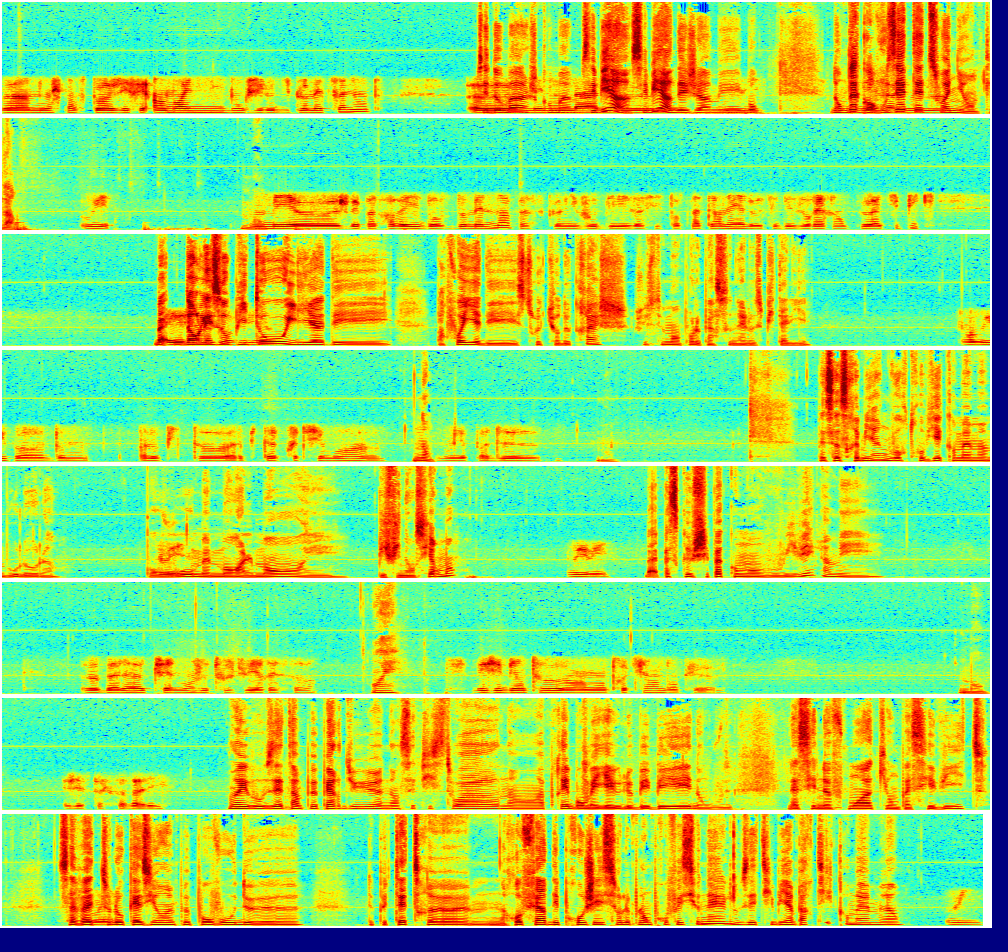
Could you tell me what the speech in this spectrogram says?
Ben non, je pense pas. J'ai fait un an et demi, donc j'ai le diplôme aide-soignante. C'est Euh, dommage mais quand même. C'est bien, c'est bien déjà, mais Oui, bon. Donc d'accord, vous êtes aide-soignante là. Oui, Bon. mais euh, je vais pas travailler dans ce domaine-là parce qu'au niveau des assistantes maternelles, c'est des horaires un peu atypiques. Bah, dans les hôpitaux, il y a des. Parfois, il y a des structures de crèche, justement, pour le personnel hospitalier. Ah oui, bah, dans, à l'hôpital, à l'hôpital près de chez moi, euh, Non. non, il n'y a pas de. Mais ça serait bien que vous retrouviez quand même un boulot, là. Pour Oui. vous, même moralement et. Puis financièrement. Oui, oui. Bah, parce que je sais pas comment vous vivez, là, mais. Euh, bah là, actuellement, je touche du RSA. Ouais. Mais j'ai bientôt un entretien, donc. euh, Bon. J'espère que ça va aller. Oui, vous vous êtes un peu perdu euh, dans cette histoire. Non, après, bon, mais il y a eu le bébé, donc vous, là, c'est neuf mois qui ont passé vite. Ça va être Ouais. l'occasion un peu pour vous de, de peut-être euh, refaire des projets sur le plan professionnel. Vous étiez bien parti quand même là. Oui.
